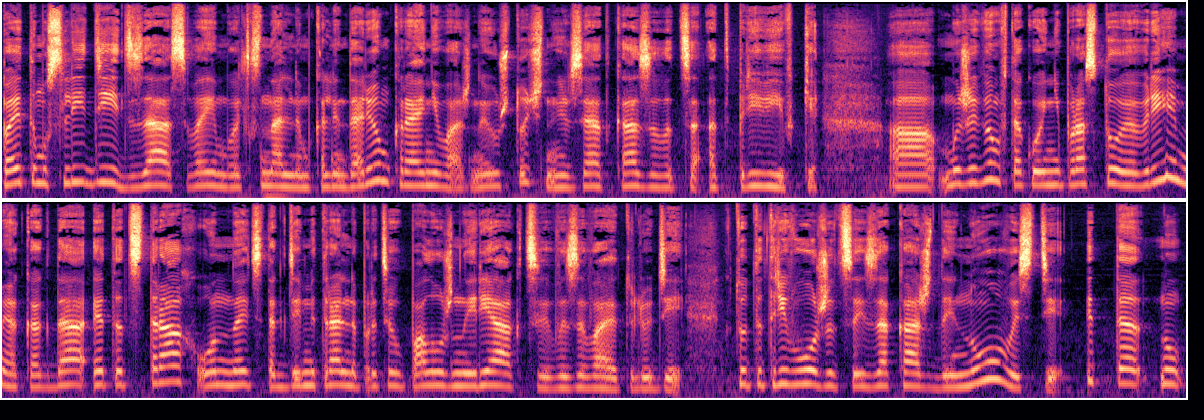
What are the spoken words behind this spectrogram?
Поэтому следить за своим вакцинальным календарем крайне важно, и уж точно нельзя отказываться от прививки. А, мы живем в такое непростое время, когда этот страх, он, знаете, так диаметрально противоположные реакции вызывает у людей. Кто-то тревожится из-за каждой новости. Это, ну,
